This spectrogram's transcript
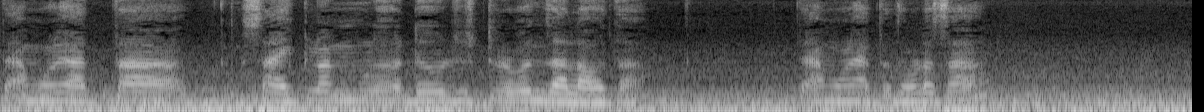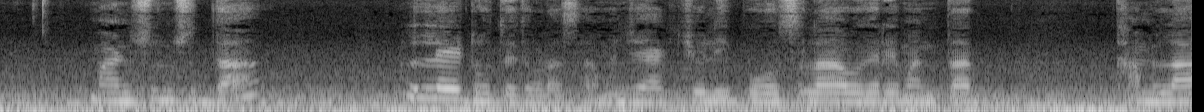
त्यामुळे आत्ता सायक्लॉनमुळं डो डिस्टर्बन्स झाला होता त्यामुळे आता थोडासा मान्सूनसुद्धा लेट होते थोडासा. म्हणजे ॲक्च्युली पोचला वगैरे म्हणतात थांबला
